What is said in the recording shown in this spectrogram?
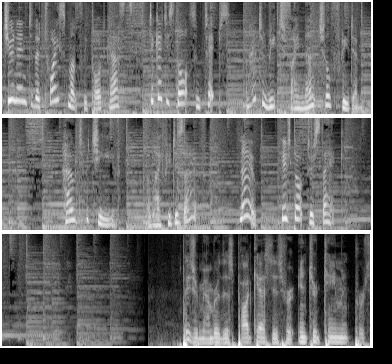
Tune in to the twice monthly podcasts to get his thoughts and tips on how to reach financial freedom. How to achieve the life you deserve. Now, here's Dr. Speck. Please remember this podcast is for entertainment pers-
